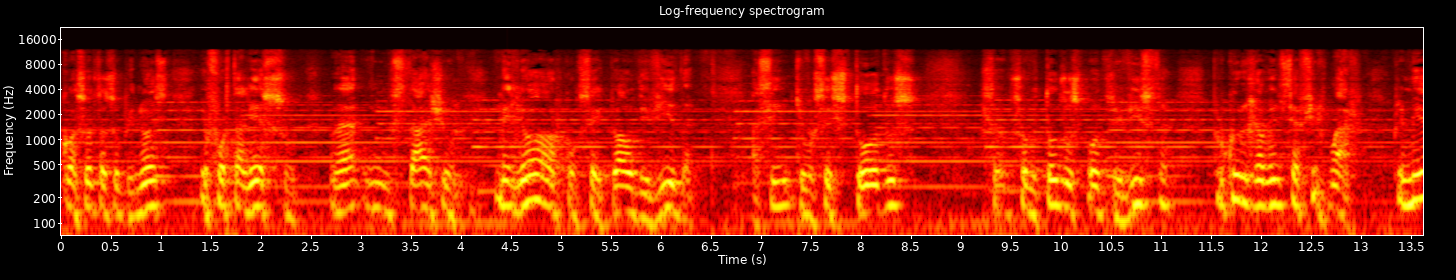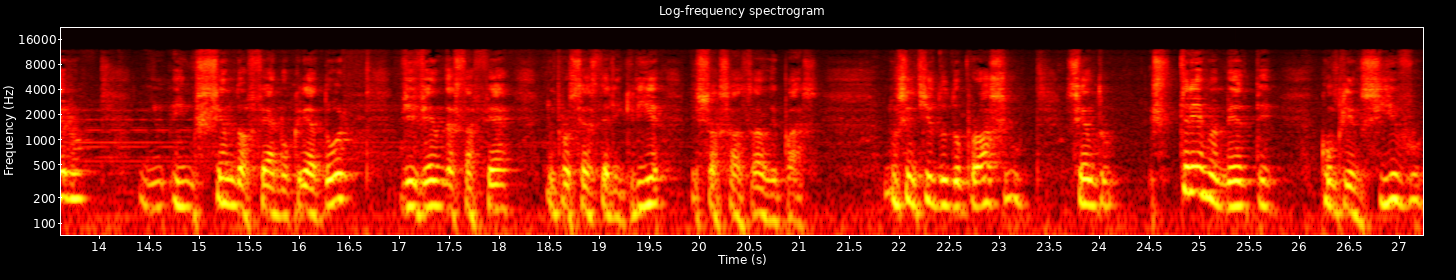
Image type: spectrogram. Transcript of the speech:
com as outras opiniões eu fortaleço né, um estágio melhor conceitual de vida, assim que vocês todos sobre todos os pontos de vista, procure realmente se afirmar. Primeiro, sendo a fé no Criador, vivendo essa fé num processo de alegria e sensação de paz. No sentido do próximo, sendo extremamente compreensivo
